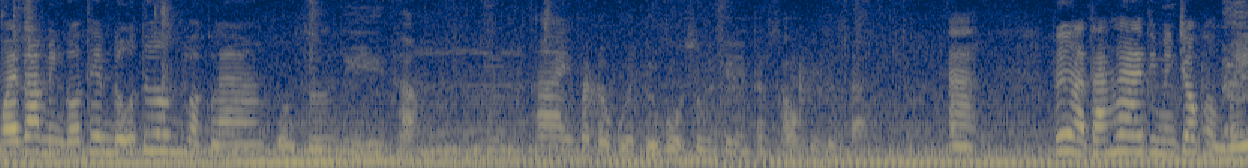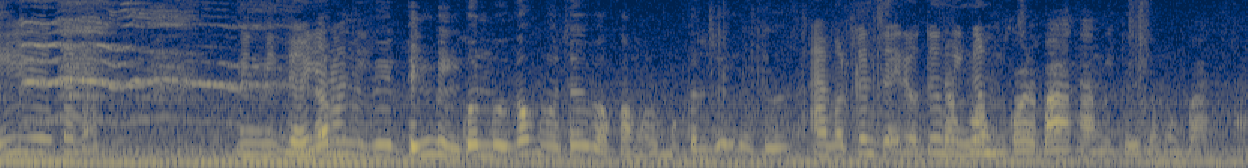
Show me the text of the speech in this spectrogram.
ngoài ra mình có thêm đỗ tương hoặc là Đỗ tương thì tháng 2 bắt đầu buổi tưới bổ sung cho đến tháng 6 thì dừng lại. À, tức là tháng 2 thì mình cho khoảng mấy cân ạ? Mình mình tưới cho nó thì tính bình quân mỗi gốc nó rơi vào khoảng một cân rưỡi đỗ tương. à một cân rưỡi đậu tương Trong mình vòng ngâm coi là 3 tháng mình tưới trong vòng 3 tháng.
